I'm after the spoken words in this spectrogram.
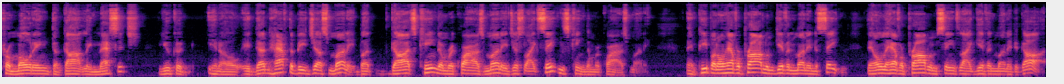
promoting the godly message. You could, you know, it doesn't have to be just money, but God's kingdom requires money just like Satan's kingdom requires money. And people don't have a problem giving money to Satan. They only have a problem, seems like, giving money to God.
